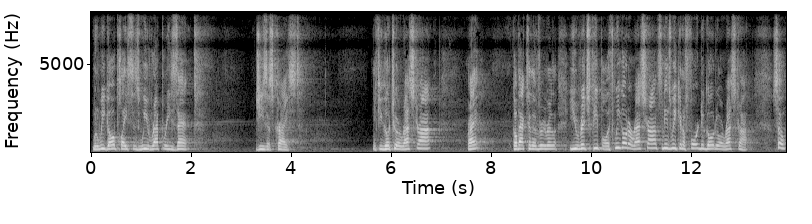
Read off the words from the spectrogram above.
When we go places, we represent Jesus Christ. If you go to a restaurant, right? Go back to the you rich people. If we go to restaurants, it means we can afford to go to a restaurant. So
